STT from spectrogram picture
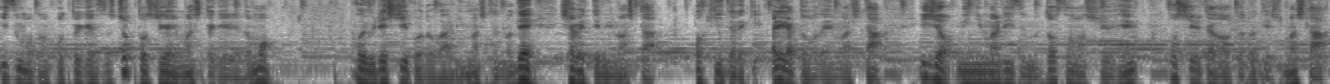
いつもとのポッドキャストちょっと違いましたけれども、こういう嬉しいことがありましたので、喋ってみました。お聴きいただきありがとうございました。以上、ミニマリズムとその周辺、星歌がお届けしました。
